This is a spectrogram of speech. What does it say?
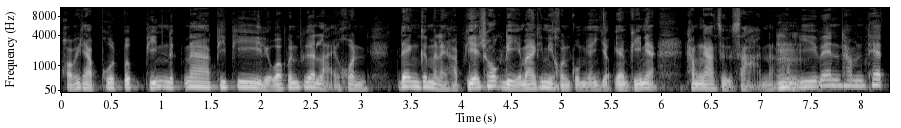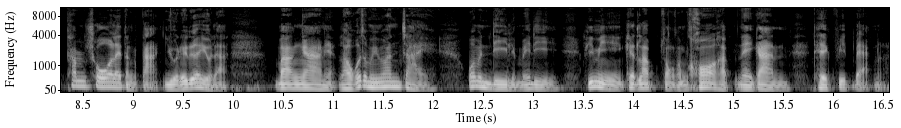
พอพี่แทบพูดปุ๊บพี่นึกหน้าพี่ๆหรือว่าเพื่อนๆหลายคนเด้งขึ้นมาเลยครับพี่โชคดีมากที่มีคนกลุ่มเนี้ยเยอะอย่างพี่เนี่ยทำงานสื่อสารนะอืมทำอีเวนต์ทำเทสทำโชว์อะไรต่าง ๆ อยู่เรื่อยๆอยู่แล้ว บางงานเนี่ยเราก็จะไม่มั่นใจว่ามันดีหรือไม่ดี พี่มีเคล็ดลับสองสามข้อครับ ในการ take feedback เนอะ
